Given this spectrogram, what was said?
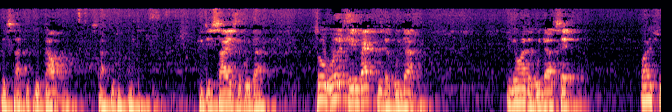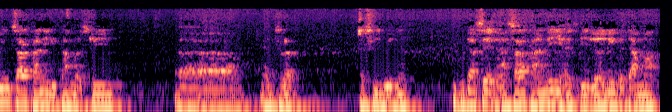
He started to doubt, started to criticize the Buddha. So word came back to the Buddha. You know what the Buddha said? Why shouldn't Sarakani become a stream uh, emperor, actually winner. Buddha said uh, Sarakani has been learning the Dhamma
